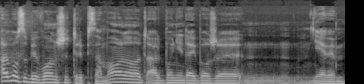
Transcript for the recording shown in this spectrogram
Albo sobie włączy tryb samolot, albo nie daj Boże, mm, nie wiem,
